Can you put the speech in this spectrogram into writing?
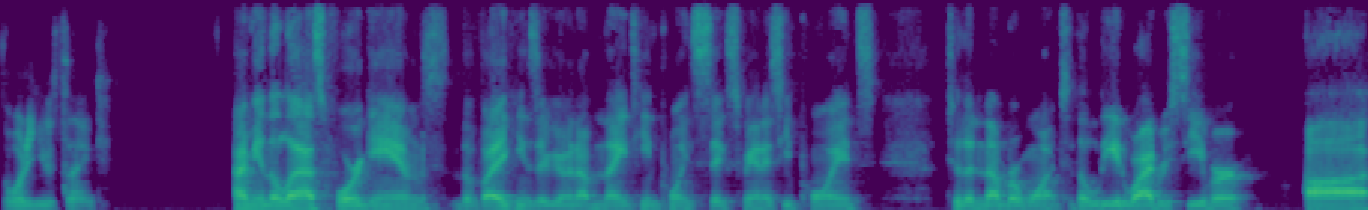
What do you think? I mean, the last four games, the Vikings are going up 19.6 fantasy points to the number one, to the lead wide receiver. Uh,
